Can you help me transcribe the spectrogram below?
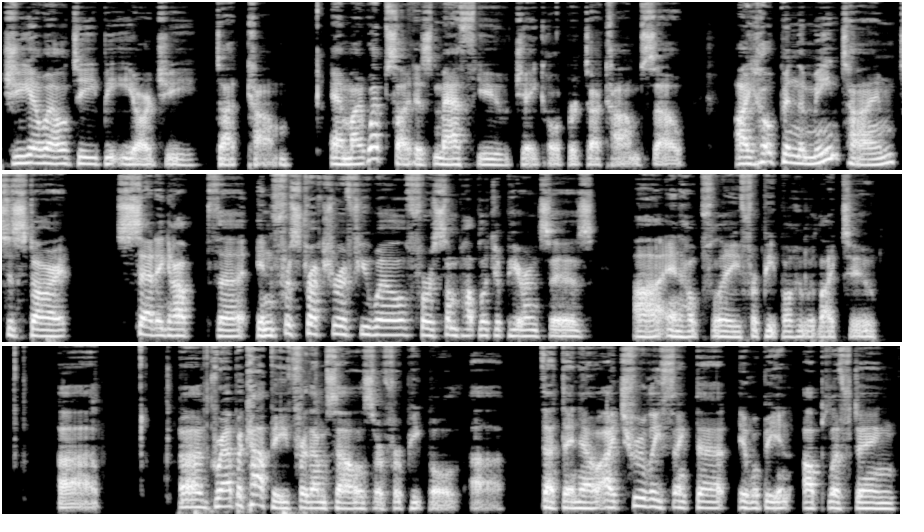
G O L D B E R G dot com. And my website is matthewjgoldberg.com. So I hope in the meantime to start setting up the infrastructure, if you will, for some public appearances, uh, and hopefully for people who would like to uh, uh, grab a copy for themselves or for people uh, that they know. I truly think that it will be an uplifting,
